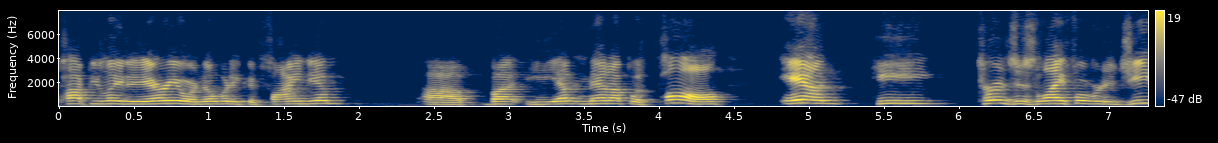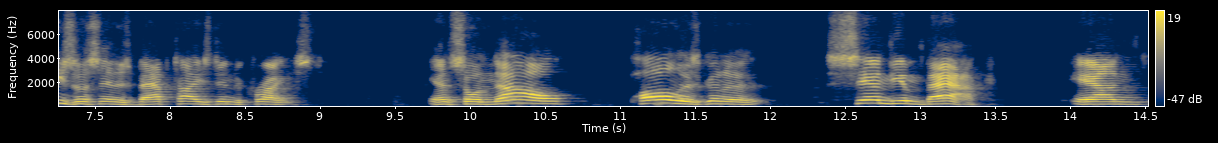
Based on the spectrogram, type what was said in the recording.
populated area where nobody could find him. Uh, but he met up with Paul and he turns his life over to Jesus and is baptized into Christ. And so now Paul is going to send him back and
